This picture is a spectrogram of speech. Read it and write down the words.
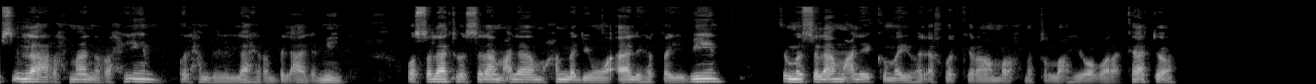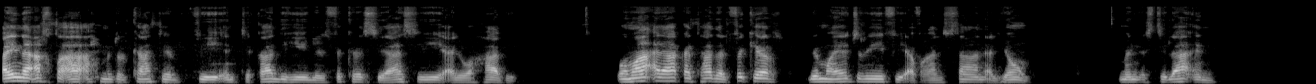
بسم الله الرحمن الرحيم والحمد لله رب العالمين والصلاة والسلام على محمد وآله الطيبين. ثم السلام عليكم أيها الأخوة الكرام ورحمة الله وبركاته. أين أخطأ أحمد الكاتب في انتقاده للفكر السياسي الوهابي؟ وما علاقة هذا الفكر بما يجري في أفغانستان اليوم؟ من استيلاء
